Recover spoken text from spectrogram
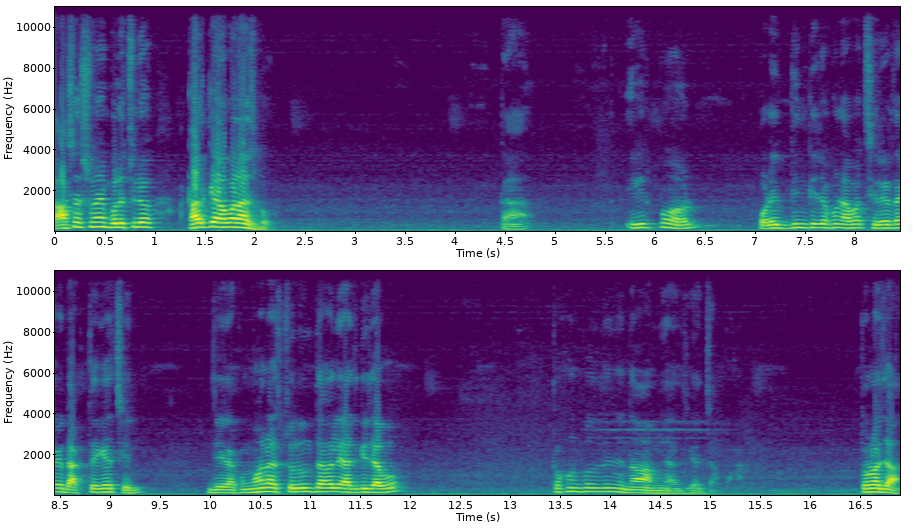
তা আসার সময় বলেছিল, কালকে আবার আসব। তা এরপর পরের দিনকে যখন আবার ছেলেরা তাকে ডাকতে গেছেন, যে এরকম, মহারাজ, চলুন তাহলে, আজকে যাব। তখন বললেন যে, না, আমি আজকে আর যাব না। তোমরা যা,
